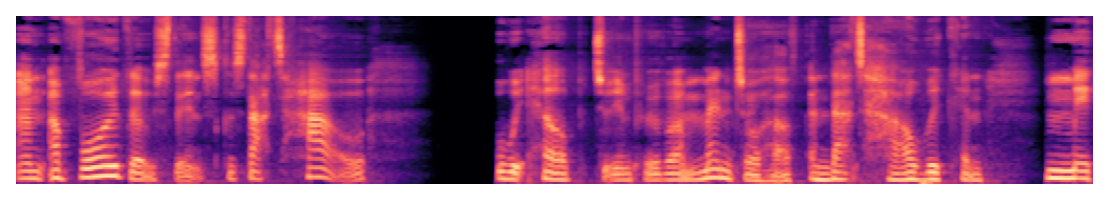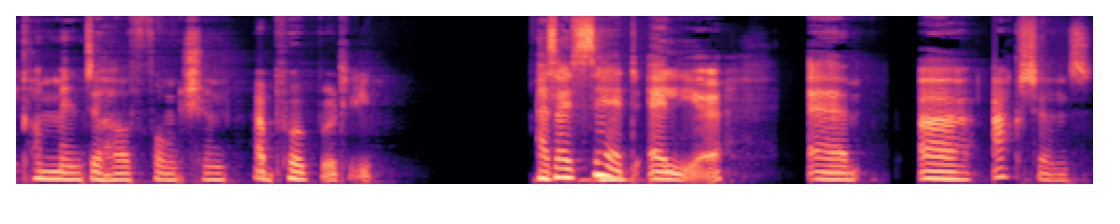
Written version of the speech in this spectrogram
and avoid those things because that's how we help to improve our mental health and that's how we can make our mental health function appropriately. As I said earlier, um, our actions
